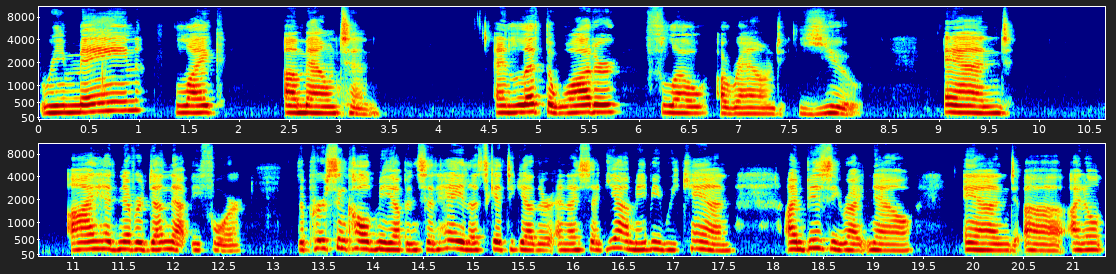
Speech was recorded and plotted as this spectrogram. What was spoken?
Remain like a mountain and let the water flow around you. And I had never done that before. The person called me up and said, Hey, let's get together. And I said, Yeah, maybe we can. I'm busy right now. And uh, I don't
